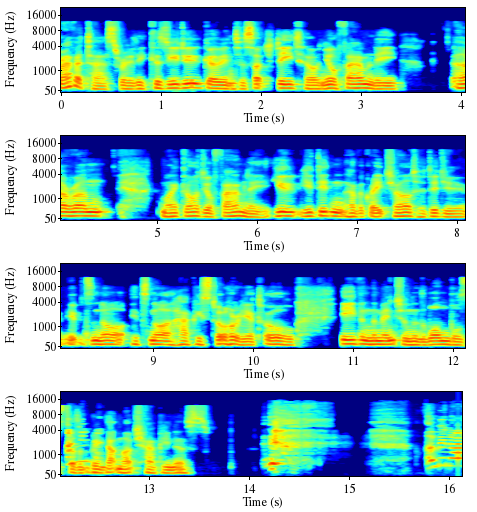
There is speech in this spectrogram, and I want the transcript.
gravitas, really, because you do go into such detail, and your family are, um, my God, your family. You you didn't have a great childhood, did you? It was not. It's not a happy story at all. Even the mention of the Wombles doesn't bring that much happiness. I mean, I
